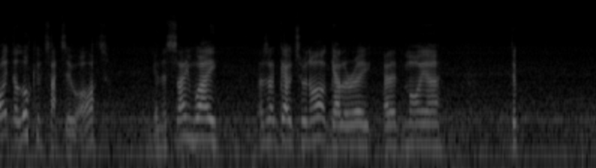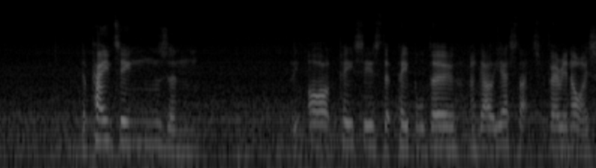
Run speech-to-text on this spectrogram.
like the look of tattoo art. In the same way as I go to an art gallery and admire the the paintings and the art pieces that people do and go yes that's very nice.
